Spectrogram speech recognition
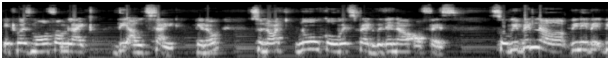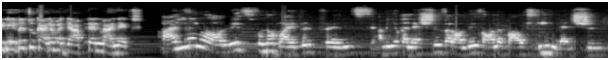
it was more from like the outside, you know. So not, no COVID spread within our office. So we've been, uh, been, able, been able to kind of adapt and manage. I you know you're always full of vibrant trends. I mean, your collections are always all about reinvention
